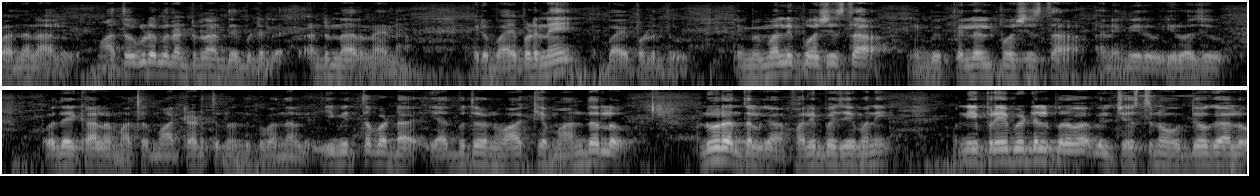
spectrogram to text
వందనాలు. మాతో కూడా మీరు అంటున్నారు దేవుడు అంటున్నారు నాయన. మీరు భయపడనే భయపడద్దు. నేను మిమ్మల్ని పోషిస్తా నేను మీ పిల్లల్ని పోషిస్తా అని మీరు ఈరోజు ఉదయకాలం మాతో మాట్లాడుతున్నందుకు వందనాలు. ఈ విత్తబడ్డ ఈ అద్భుతమైన వాక్యం అందరిలో నూరంతలుగా ఫలింపజేయమని నీ ప్రే బిడ్డలు ప్రభావ వీళ్ళు చేస్తున్న ఉద్యోగాలు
